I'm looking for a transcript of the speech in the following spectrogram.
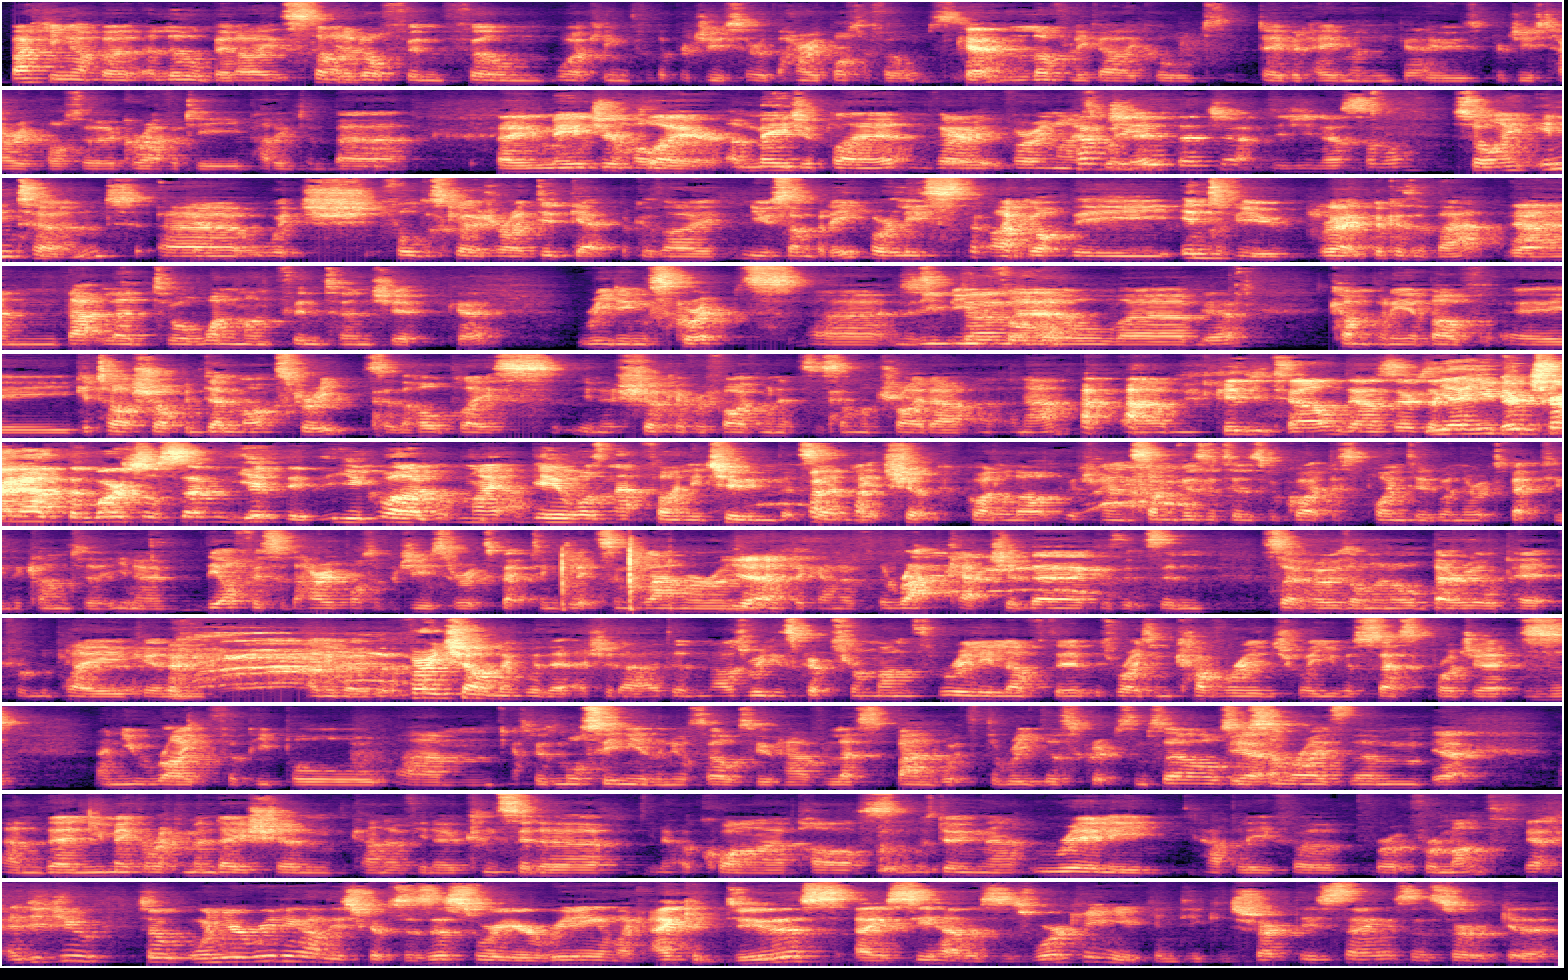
backing up a, a, little bit, I started off in film working for the producer of the Harry Potter films. Okay. A lovely guy called David Heyman, okay. who's produced Harry Potter, Gravity, Paddington Bear. A major whole, player. A major player, and very, very nice How did you it. get that job? Did you know someone? So I interned, uh, okay. which, full disclosure, I did get because I knew somebody, or at least I got the interview right. because of that. Yeah. And that led to a one month internship okay. reading scripts uh, in so this beautiful little uh, yeah. Company above a guitar shop in Denmark Street. So the whole place, you know, shook every five minutes as someone tried out an amp. Um, could you tell downstairs? Like, yeah, you they're trying out the Marshall 750. You, you, well, my ear wasn't that finely tuned, but certainly it shook quite a lot, which meant some visitors were quite disappointed when they were expecting to come to, you know, the office of the Harry Potter producer, expecting glitz and glamour and yeah. the kind of the rat catcher there because it's in Soho's on an old burial pit from the plague and. anyway, but very charming with it, I should add. And I was reading scripts for a month, really loved it. Was writing coverage where you assess projects mm-hmm. and you write for people, um, I suppose, more senior than yourselves who have less bandwidth to read the scripts themselves, yeah. you summarize them, yeah. and then you make a recommendation, kind of, you know, consider, you know, acquire, pass. And was doing that really happily for, for, for a month. Yeah, and did you? So when you're reading on these scripts, is this where you're reading and like, I could do this. I see how this is working. You can deconstruct these things and sort of get a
